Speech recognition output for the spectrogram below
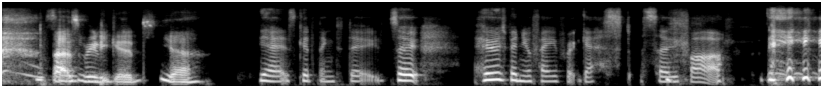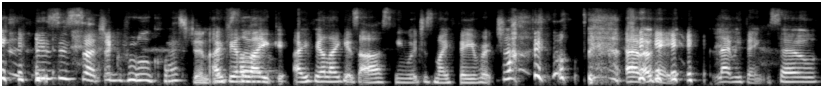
So that's really good yeah yeah, it's a good thing to do. So, who's been your favorite guest so far? This is such a cruel question. I I'm feel sorry. like I feel like it's asking which is my favorite child. um, okay, let me think. So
